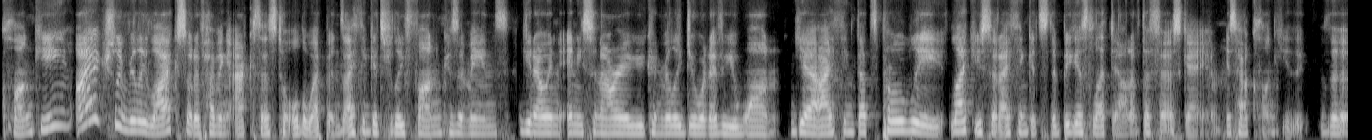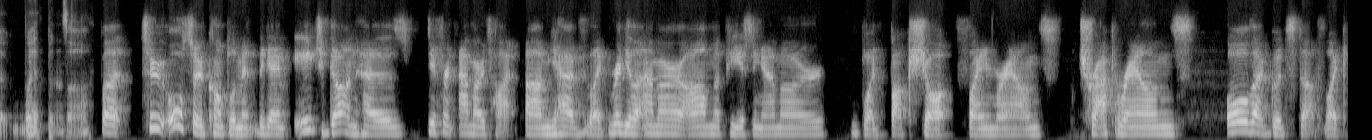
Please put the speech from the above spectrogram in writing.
clunky. I actually really like sort of having access to all the weapons. I think it's really fun because it means, you know, in any scenario you can really do whatever you want. Yeah, I think that's probably like you said, I think it's the biggest letdown of the first game is how clunky the, the weapons are. But to also complement the game, each gun has different ammo type. Um, you have like regular ammo, armor piercing ammo, like buckshot, flame rounds, trap rounds, all that good stuff. Like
